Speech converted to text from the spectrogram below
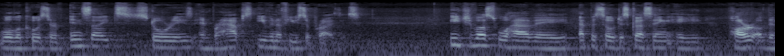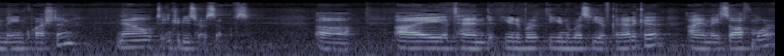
roller coaster of insights, stories, and perhaps even a few surprises. Each of us will have a episode discussing a part of the main question. Now to introduce ourselves. Uh, I attend Univer- the University of Connecticut. I am a sophomore.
